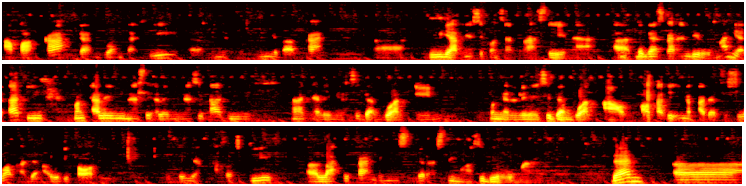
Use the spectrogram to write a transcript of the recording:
apakah gangguan tadi uh, menyebabkan uh, buyarnya si konsentrasi. Nah, uh, tugas parents di rumah ya tadi mengeliminasi eliminasi tadi, nah eliminasi gangguan in mengeliminasi gangguan out. Oh tadi ingat ada visual, ada auditory. Itu yang harus dilakukan dengan segera stimulasi di rumah. Dan uh,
